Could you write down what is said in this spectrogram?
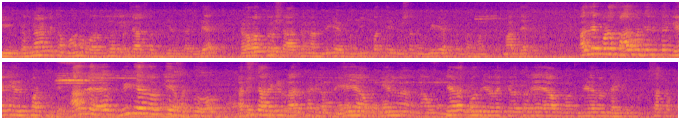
ಈ ಕರ್ನಾಟಕ ಮಾನವ ಪ್ರಜಾ ಸಮಿತಿ ಅಂತ ಇದೆ. ನಲವತ್ತು ವರ್ಷ ಆದಮೇಲೆ ನಾನು ಮೀಡಿಯಾ ಬಂದು ಇಪ್ಪತ್ತೈದು ವರ್ಷ ನಾನು ಮೀಡಿಯಾ ಕೆಲಸ ಮಾಡಿದೆ ಅಲ್ಲೇ ಕೂಡ ಸಾರ್ವಜನಿಕರಿಗೆ ಏನೇ ಹೆಲ್ಪ್ ಮಾಡ್ತಿದ್ದೆ. ಆದರೆ ಮೀಡಿಯಾದವ್ರಿಗೆ ಒಂದು ಅಧಿಕಾರಿಗಳು, ರಾಜಕಾರಣಿಗಳು ಏ ಅವ್ರಿಗೆ ಏನು, ನಾವು ಕೇಳಕ್ಕೆ ಹೋದ್ರೆ ಕೇಳ್ತಾರೆ? ಅವ್ರು ನಮ್ಮ ಮೀಡಿಯಾದಲ್ಲಿ ಸಾಕಪ್ಪ.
